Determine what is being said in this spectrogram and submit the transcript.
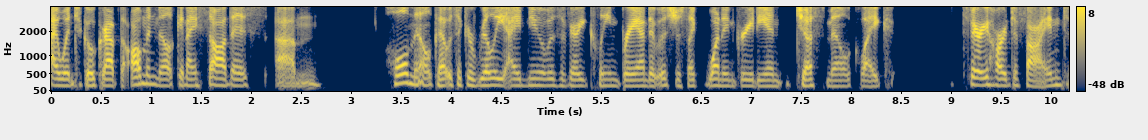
I went to go grab the almond milk and I saw this um, whole milk that was like a really, I knew it was a very clean brand. It was just like one ingredient, just milk. Like it's very hard to find,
